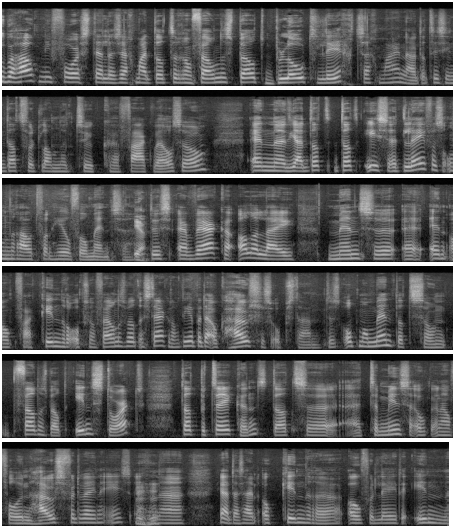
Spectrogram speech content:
überhaupt niet voorstellen, zeg maar, dat er een vuilnisbelt bloot ligt, zeg maar. Nou, dat is in dat soort landen natuurlijk uh, vaak wel zo. En uh, ja, dat, dat is het levensonderhoud van heel veel mensen. Ja. Dus er werken allerlei mensen uh, en ook vaak kinderen op zo'n vuilnisbelt. En sterker nog, die hebben daar ook huisjes op staan. Dus op het moment dat zo'n vuilnisbelt instort, dat betekent dat tenminste ook in ieder geval hun huis verdwenen is. Mhm. En uh, ja, daar zijn ook kinderen overleden in,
